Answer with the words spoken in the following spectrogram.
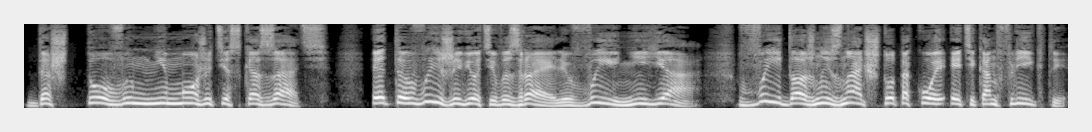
Да что вы мне можете сказать? Это вы живете в Израиле, вы, не я. Вы должны знать, что такое эти конфликты.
